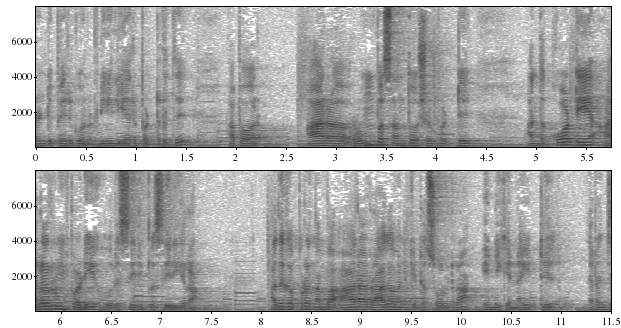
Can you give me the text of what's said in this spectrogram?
ரெண்டு பேருக்கு ஒரு டீல் ஏற்பட்டுருது. அப்போ ஆரா ரொம்ப சந்தோஷப்பட்டு அந்த கோட்டையை அலறும்படி ஒரு சிரிப்பு சிரிக்கிறான். அதுக்கப்புறம் நம்ம ஆர்ஆர் ராகவன் கிட்ட சொல்கிறான் இன்றைக்கி நைட்டு நிறைஞ்ச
